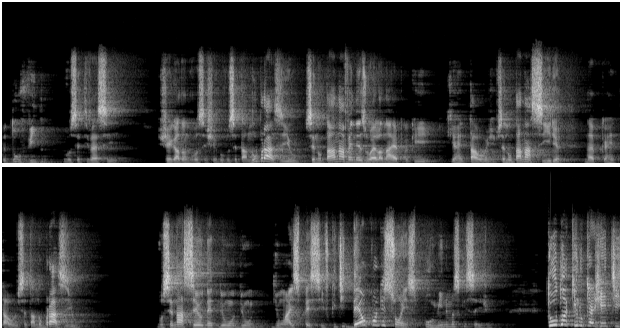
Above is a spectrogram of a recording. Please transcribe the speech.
eu duvido que você tivesse chegado onde você chegou. Você está no Brasil, você não está na Venezuela na época que, que a gente está hoje, você não está na Síria na época que a gente está hoje, você está no Brasil você nasceu dentro de um, de, um, de um lar específico que te deu condições, por mínimas que sejam. Tudo aquilo que a gente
